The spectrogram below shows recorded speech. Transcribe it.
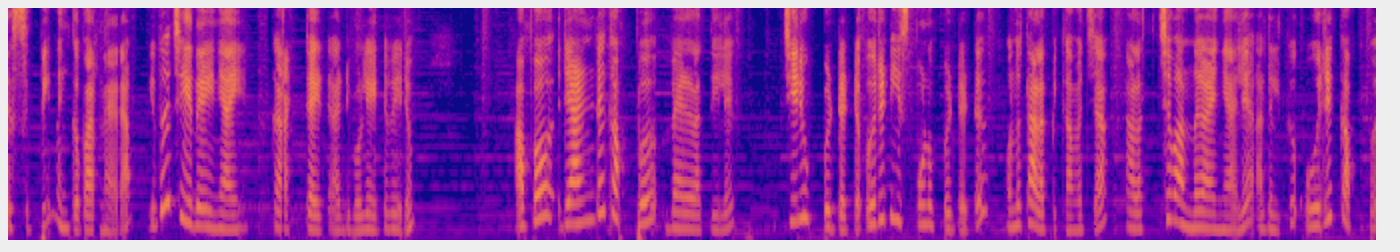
റെസിപ്പി നിങ്ങൾക്ക് പറഞ്ഞുതരാം ഇത് ചെയ്ത് കഴിഞ്ഞാൽ കറക്റ്റായിട്ട് അടിപൊളിയായിട്ട് വരും. അപ്പോൾ രണ്ട് കപ്പ് വെള്ളത്തിൽ ഇച്ചിരി ഉപ്പിട്ടിട്ട് ഒരു ടീസ്പൂൺ ഉപ്പിട്ടിട്ട് ഒന്ന് തിളപ്പിക്കാൻ വെച്ചാൽ തിളച്ച് വന്നു കഴിഞ്ഞാൽ അതിലേക്ക് ഒരു കപ്പ്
